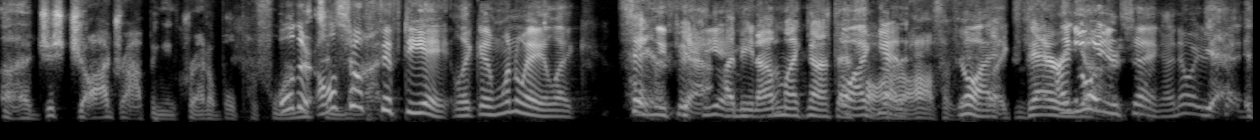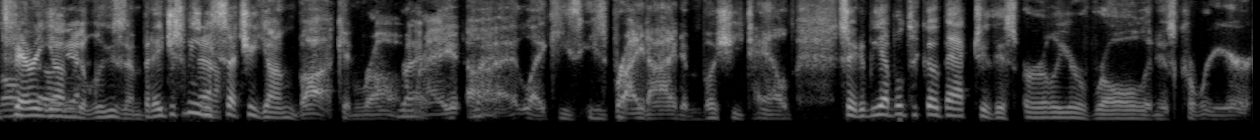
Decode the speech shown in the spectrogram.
uh just jaw-dropping incredible performance well they're also not- 58 like in one way like Fair, only yeah. I mean, you I'm know? like not that Oh, I get far off of No, it. I- like very i know what you're saying i know what you're Yeah, saying it's very young yeah. to lose him, but I just mean Yeah. he's such a young buck in Rome, Right, right? right. Uh, like he's he's bright eyed and bushy tailed. So to be able to go back to this earlier role in his career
